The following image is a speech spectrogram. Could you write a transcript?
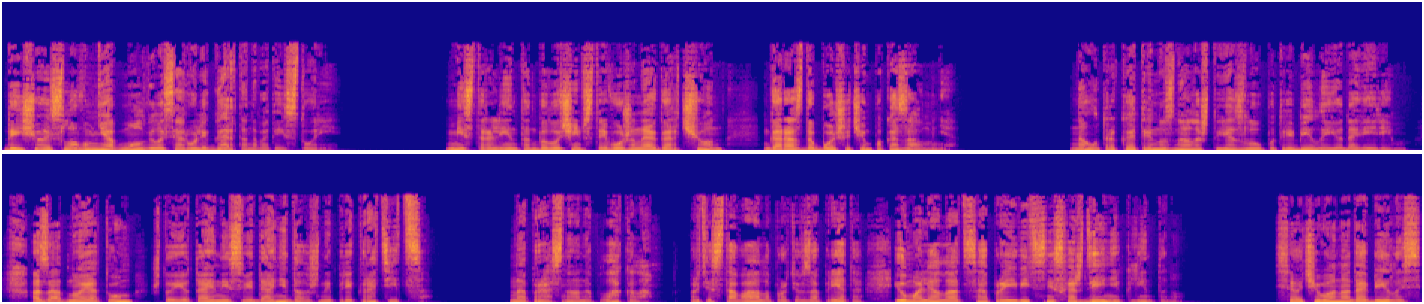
да еще и словом не обмолвилась о роли Гертона в этой истории. Мистер Линтон был очень встревожен и огорчен, гораздо больше, чем показал мне. Наутро Кэтрин узнала, что я злоупотребила ее доверием а заодно и о том, что ее тайные свидания должны прекратиться. Напрасно она плакала, протестовала против запрета и умоляла отца проявить снисхождение Клинтону. Все, чего она добилась,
